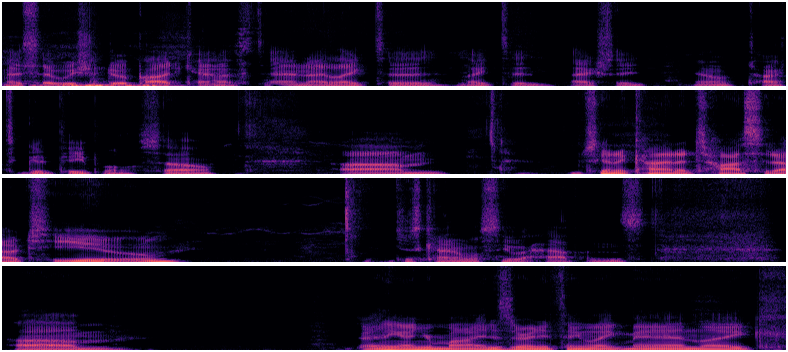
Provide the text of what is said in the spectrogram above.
I said we should do a podcast, and I like to like to actually you know talk to good people. So um, I'm just going to kind of toss it out to you. Just kind of we'll see what happens. Um, anything on your mind? Is there anything like, man, like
